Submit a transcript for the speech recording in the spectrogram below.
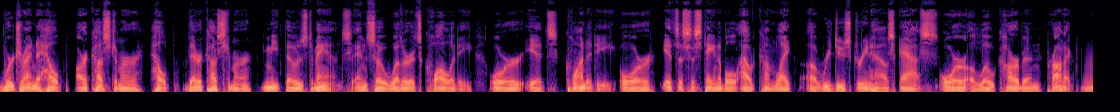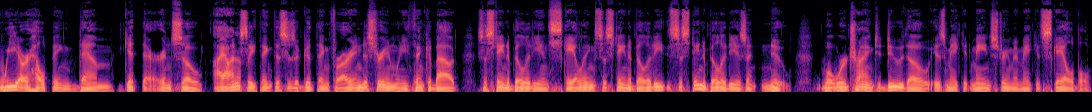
we're trying to help our customer help their customer meet those demands. And so whether it's quality or it's quantity or it's a sustainable outcome like a reduced greenhouse gas or a low carbon product, we are helping them get get there. And so I honestly think this is a good thing for our industry. And when you think about sustainability and scaling sustainability, sustainability isn't new. What we're trying to do though is make it mainstream and make it scalable.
